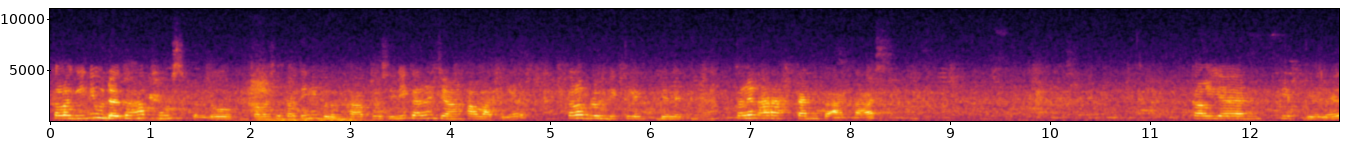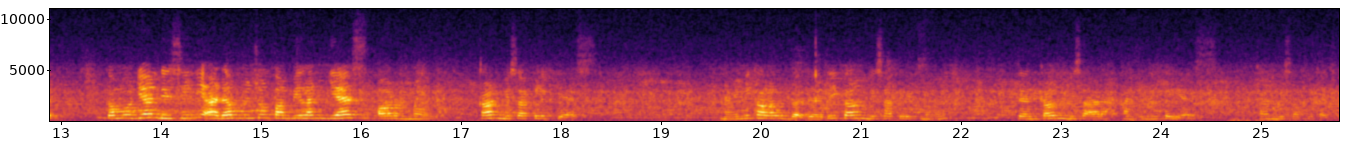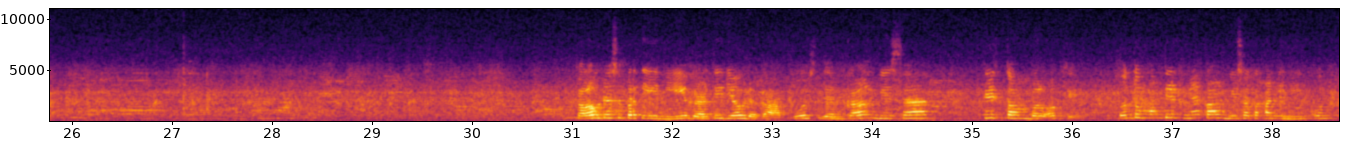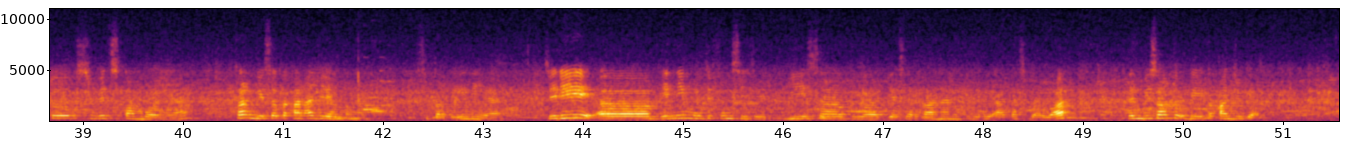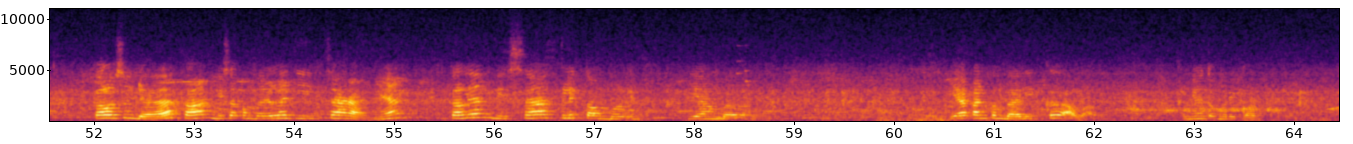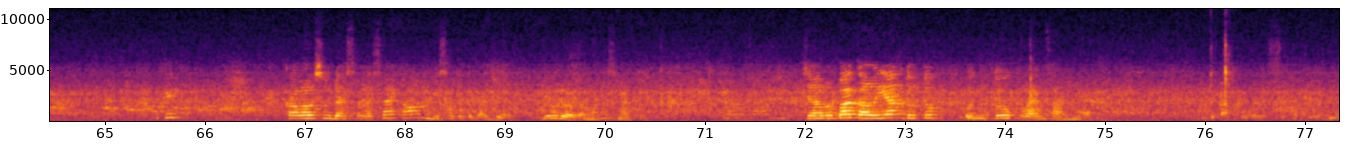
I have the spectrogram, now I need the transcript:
kalau gini udah kehapus? Belum. Kalau seperti ini belum kehapus. Jadi kalian jangan khawatir. Kalau belum diklik delete nya kalian arahkan ke atas. Kalian klik delete. Kemudian di sini ada muncul tampilan yes or no. Kalian bisa klik yes. Nah ini kalau nggak jadi kalian bisa klik no dan kalian bisa arahkan ini ke yes. Kalian bisa klik aja. Kalau udah seperti ini berarti dia udah kehapus dan kalian bisa klik tombol OK. Untuk mengkliknya kalian bisa tekan ini untuk switch tombolnya. Kalian bisa tekan aja yang tengah seperti ini ya. Jadi um, ini multifungsi jadi bisa buat geser kanan kiri atas bawah dan bisa untuk ditekan juga kalau sudah kalian bisa kembali lagi. Caranya kalian bisa klik tombol ini yang bawah ini. Dia akan kembali ke awal. Ini untuk merecord oke? Kalau sudah selesai kalian bisa tutup aja. Dia udah otomatis mati. Jangan lupa kalian tutup untuk lensanya. Kita seperti ini.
